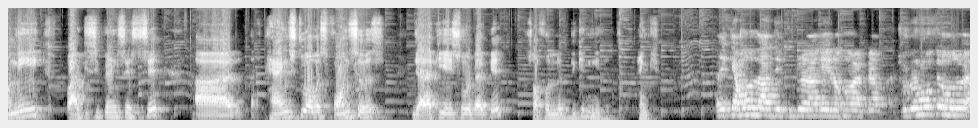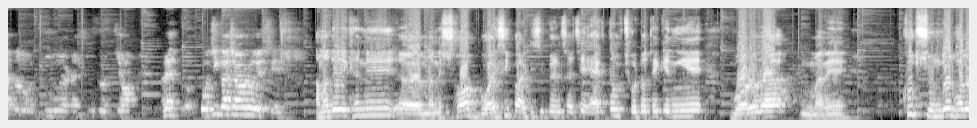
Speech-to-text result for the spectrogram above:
অনেক পার্টিসিপেন্টস এসছে। আর থ্যাঙ্কস টু আওয়ার স্পন্সর্স যারা কি এই শোটাকে সাফল্যের দিকে নিয়ে যাচ্ছে। থ্যাংক ইউ আরে কেমন লাগছে? পুজোর আগে এরকম একটা ছোটোর মধ্যে হলো এত সুন্দর একটা শুট হচ্ছে। মানে কচি কাঁচাও রয়েছে। আমাদের এখানে মানে সব বয়সী পার্টিসিপেন্টস আছে। একদম ছোট থেকে নিয়ে বড়রা মানে খুব সুন্দরভাবে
